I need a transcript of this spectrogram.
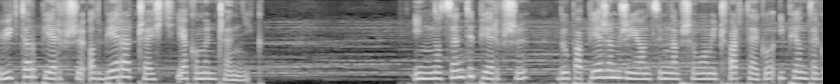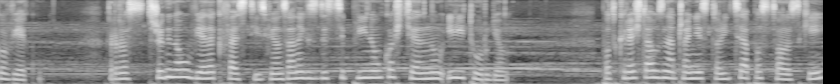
Wiktor I odbiera cześć jako męczennik. Innocenty I był papieżem żyjącym na przełomie IV i V wieku. Rozstrzygnął wiele kwestii związanych z dyscypliną kościelną i liturgią. Podkreślał znaczenie stolicy apostolskiej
